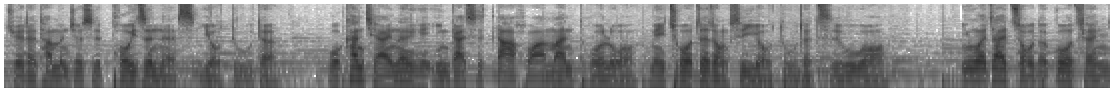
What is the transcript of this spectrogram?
觉得他们就是 poisonous 有毒的。我看起来那个应该是大花曼陀罗，没错，这种是有毒的植物哦。因为在走的过程，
